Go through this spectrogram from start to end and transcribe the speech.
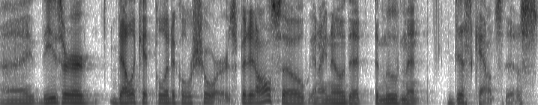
Uh, these are delicate political shores, but it also, and I know that the movement discounts this,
